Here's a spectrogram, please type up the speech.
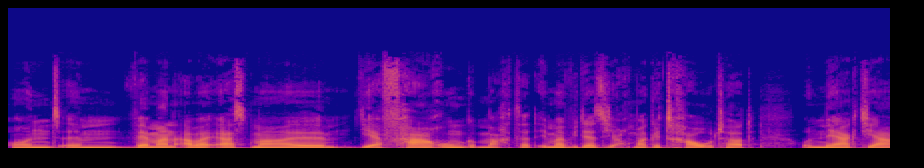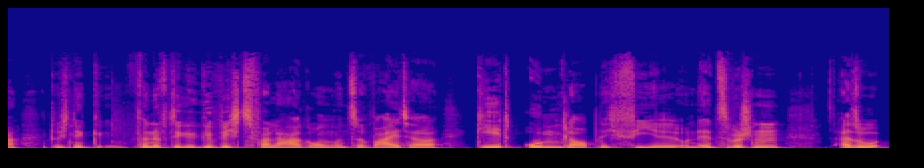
Und ähm, wenn man aber erstmal die Erfahrung gemacht hat, immer wieder sich auch mal getraut hat und merkt, ja, durch eine vernünftige Gewichtsverlagerung und so weiter geht unglaublich viel. Und inzwischen, also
